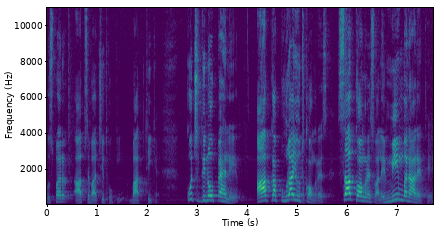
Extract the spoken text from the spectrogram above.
उस पर आपसे बातचीत होगी, बात ठीक है। कुछ दिनों पहले आपका पूरा यूथ कांग्रेस, सब कांग्रेस वाले मीम बना रहे थे,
